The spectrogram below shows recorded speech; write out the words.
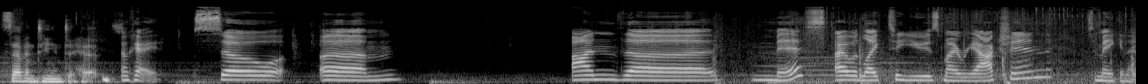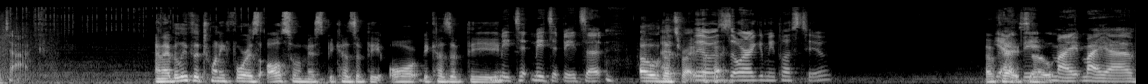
17 to hit. Okay, so um, on the miss, I would like to use my reaction to make an attack. And I believe the 24 is also a miss because of the or because of the meets it, meets it, beats it. Oh, that's right. It Okay. was Aura give me plus two. Okay, yeah, the, so my my uh,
